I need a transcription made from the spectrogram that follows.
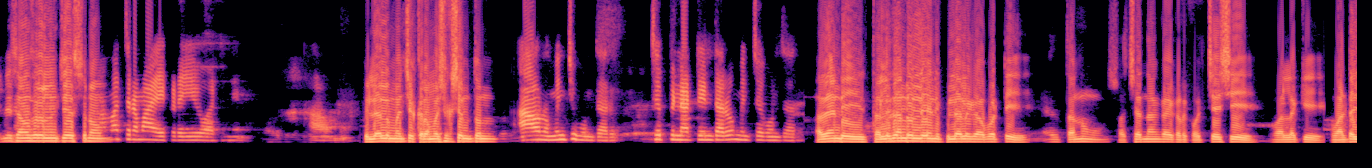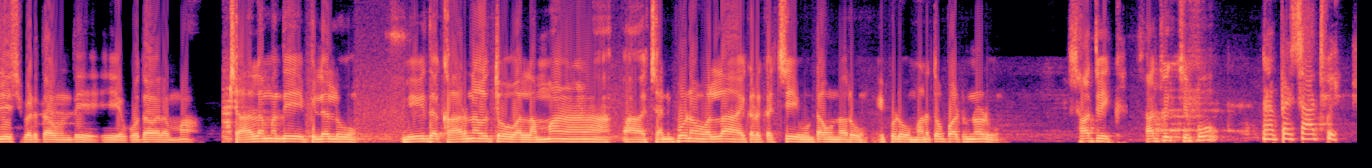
ఎన్ని సంవత్సరాల నుంచి చేస్తున్నావు? సంవత్సరమా ఇక్కడ ఏ వాటిని? అవును. పిల్లలు మంచి క్రమశిక్షణతో. అవును మంచిగా ఉంటారు. చెప్పినట్టు వింటారు మంచిగా ఉంటారు. అదండి తల్లిదండ్రులు లేని పిల్లలు కాబట్టి తను స్వచ్ఛందంగా ఇక్కడికి వచ్చేసి వాళ్ళకి వంట చేసి పెడతా ఉంది ఈ గోదావరమ్మ. చాలా మంది పిల్లలు వివిధ కారణాలతో వాళ్ళ అమ్మ నాన్న చనిపోవడం వల్ల ఇక్కడికి వచ్చి ఉంటా ఉన్నారు. ఇప్పుడు మనతో పాటు ఉన్నాడు సాత్విక్. సాత్విక్ చెప్పు. నా పేరు సాత్విక్.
